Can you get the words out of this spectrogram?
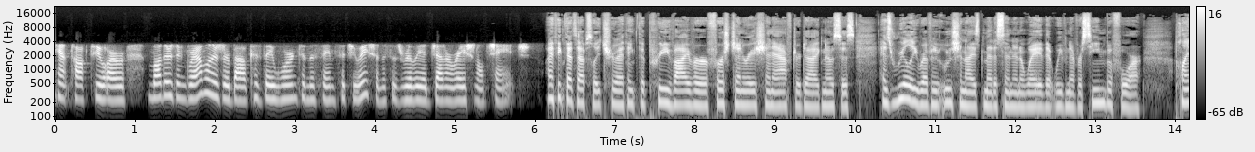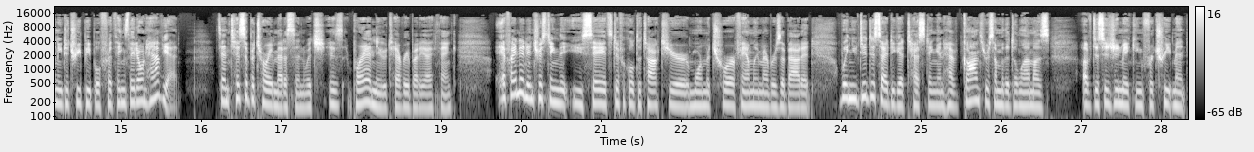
can't talk to our mothers and grandmothers about because they weren't in the same situation generation. This is really a generational change. I think that's absolutely true. I think the previvor first generation after diagnosis has really revolutionized medicine in a way that we've never seen before, planning to treat people for things they don't have yet. It's anticipatory medicine, which is brand new to everybody, I think. I find it interesting that you say it's difficult to talk to your more mature family members about it. When you did decide to get testing and have gone through some of the dilemmas of decision making for treatment,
